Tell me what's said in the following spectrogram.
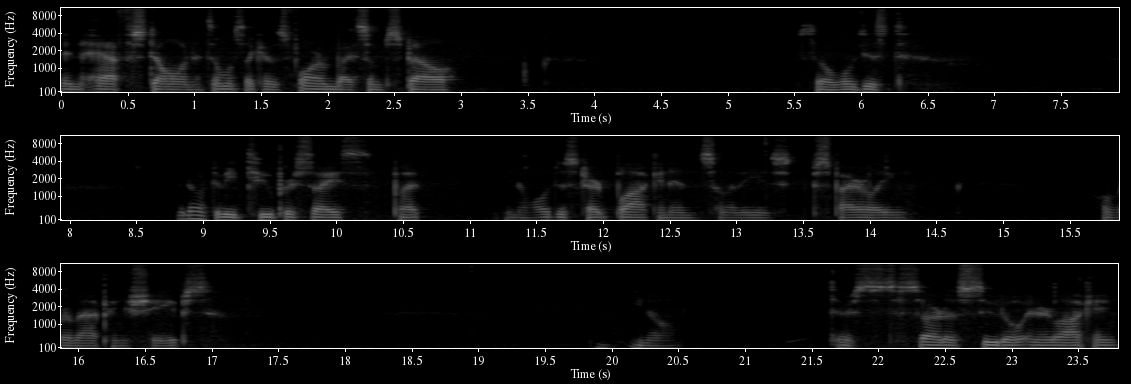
and half stone. It's almost like it was formed by some spell. So we'll just we don't have to be too precise, but you know, we'll just start blocking in some of these spiraling overlapping shapes. You know, there's sort of pseudo interlocking.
